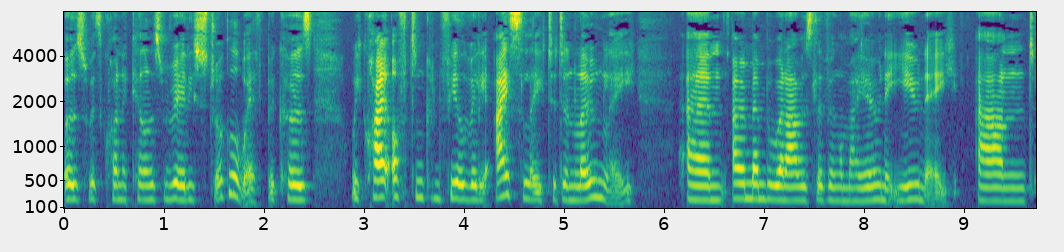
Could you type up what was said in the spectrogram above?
us with chronic illness really struggle with because we quite often can feel really isolated and lonely. Um, I remember when I was living on my own at uni and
